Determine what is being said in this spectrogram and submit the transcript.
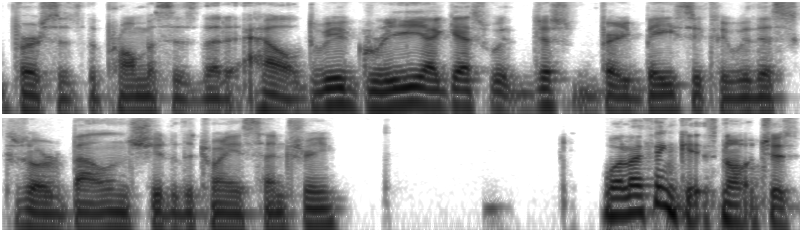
versus the promises that it held. Do we agree, I guess, with just very basically with this sort of balance sheet of the 20th century? Well, I think it's not just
